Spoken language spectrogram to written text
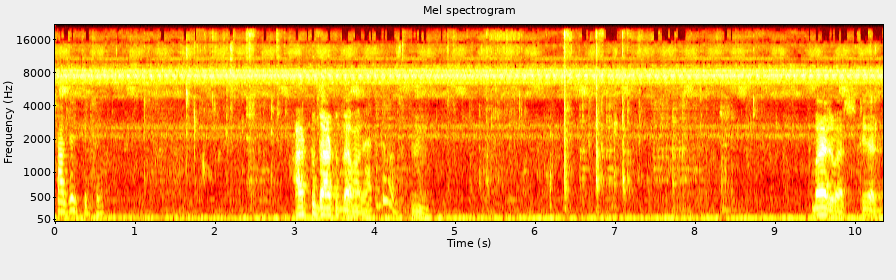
সাজের পিঠে। আর একটু দা একটু দা আমাদের বাস বাস ঠিক আছে।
